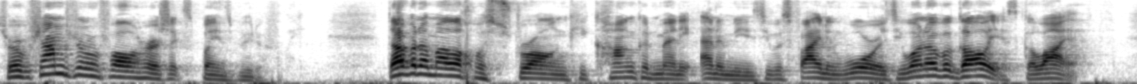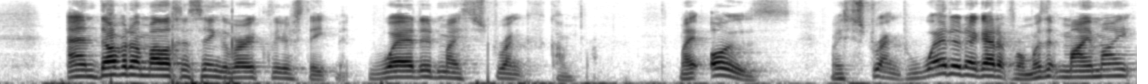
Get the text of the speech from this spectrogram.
So Rabbi Shamshon Refael Hirsch explains beautifully. David HaMelech was strong, he conquered many enemies, he was fighting wars, he won over Goliath, Goliath. And David HaMelech is saying a very clear statement. Where did my strength come from? My oz, My strength. Where did I get it from? Was it my might?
